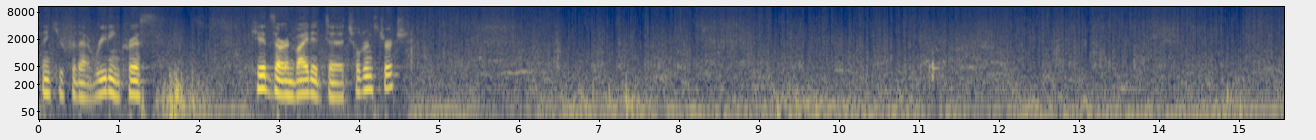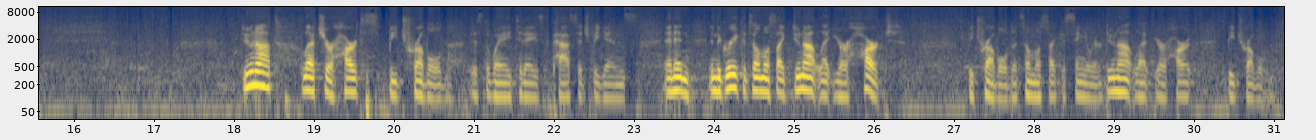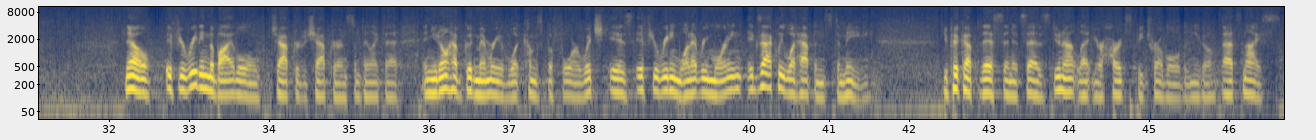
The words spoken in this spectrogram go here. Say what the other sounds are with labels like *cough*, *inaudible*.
Thank you for that reading, Chris. Kids are invited to Children's Church. Do not let your hearts be troubled, is the way today's passage begins. And in, in the Greek, it's almost like, do not let your heart be troubled. It's almost like a singular. Do not let your heart be troubled. Now, if you're reading the Bible chapter to chapter and something like that, and you don't have good memory of what comes before, which is, if you're reading one every morning, exactly what happens to me. You pick up this and it says, Do not let your hearts be troubled. And you go, That's nice.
